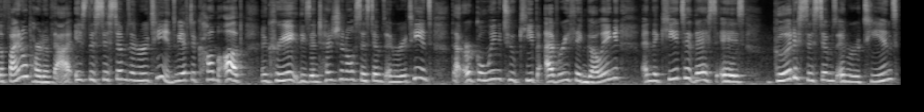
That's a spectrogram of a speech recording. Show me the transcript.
the final part of that is the systems and routines. We have to come up and create these intentional systems and routines that are going to keep everything going. And the key to this is good systems and routines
